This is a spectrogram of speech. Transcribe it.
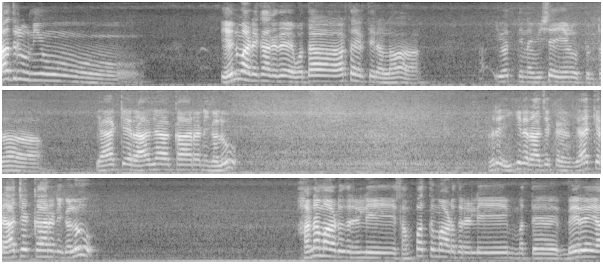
ಆದರೂ ನೀವು ಏನು ಮಾಡೋಕ್ಕಾಗದೆ ಒದ್ದಾಡ್ತಾ ಇರ್ತೀರಲ್ಲ ಇವತ್ತಿನ ವಿಷಯ ಏನು ಗೊತ್ತುಂಟಾ? ಯಾಕೆ ರಾಜಕಾರಣಿಗಳು? ಅಂದರೆ ಈಗಿನ ರಾಜಕಾರಣ ಯಾಕೆ ರಾಜಕಾರಣಿಗಳು ಹಣ ಮಾಡೋದರಲ್ಲಿ, ಸಂಪತ್ತು ಮಾಡೋದರಲ್ಲಿ, ಮತ್ತು ಬೇರೆ ಯಾ,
